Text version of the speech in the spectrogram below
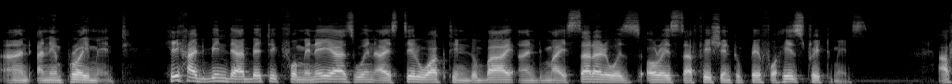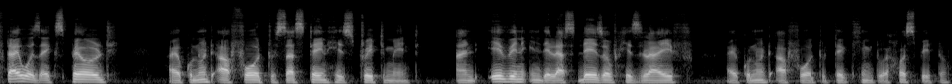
and unemployment. He had been diabetic for many years when I still worked in Dubai, and my salary was always sufficient to pay for his treatments. After I was expelled, I could not afford to sustain his treatment, and even in the last days of his life, I could not afford to take him to a hospital.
